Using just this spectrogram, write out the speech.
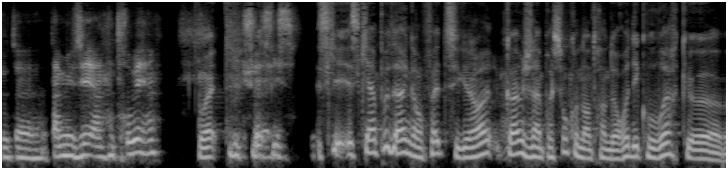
peux t'amuser à en trouver. Hein, ouais. Ce qui, est, ce qui est un peu dingue, en fait, c'est que quand même, j'ai l'impression qu'on est en train de redécouvrir que euh,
